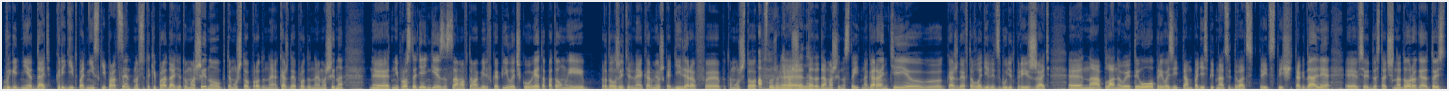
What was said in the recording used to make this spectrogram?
выгоднее дать кредит под низкий процент, но все-таки продать эту машину, потому что проданная, каждая проданная машина это не просто деньги за сам автомобиль в копилочку, это потом и продолжительная кормежка дилеров, э, потому что... Обслуживание машины. Да-да-да, машина стоит на гарантии, э, каждый автовладелец будет приезжать э, на плановые ТО, привозить там по 10, 15, 20, 30 тысяч и так далее. Все это достаточно дорого. То есть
